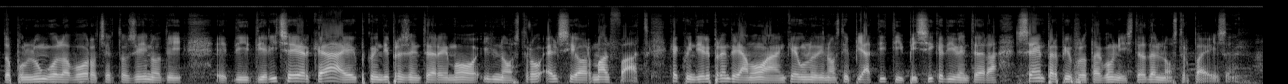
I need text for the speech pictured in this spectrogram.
dopo un lungo lungo lavoro certosino di, eh, di, di, ricerca e quindi presenteremo il nostro El Sior Malfat che quindi riprendiamo anche uno dei nostri piatti tipici che diventerà sempre più protagonista del nostro paese.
